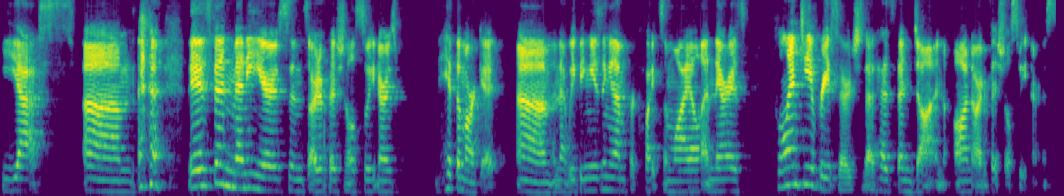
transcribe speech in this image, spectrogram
Yes. Um, it's been many years since artificial sweeteners hit the market um, and that we've been using them for quite some while. And there is plenty of research that has been done on artificial sweeteners.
